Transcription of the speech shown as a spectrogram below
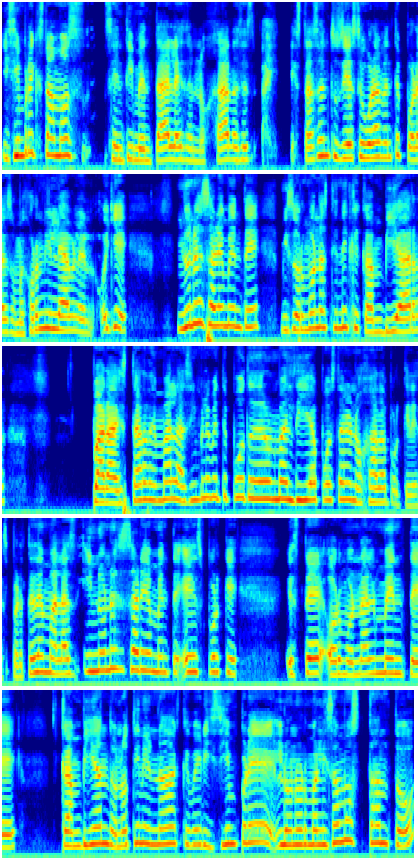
y siempre que estamos sentimentales, enojadas, estás en tus días seguramente por eso, mejor ni le hablen. Oye, no necesariamente mis hormonas tienen que cambiar para estar de malas, simplemente puedo tener un mal día, puedo estar enojada porque desperté de malas y no necesariamente es porque esté hormonalmente cambiando, no tiene nada que ver y siempre lo normalizamos tanto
